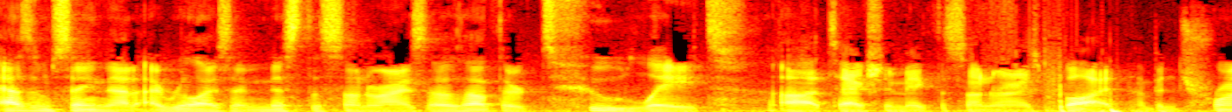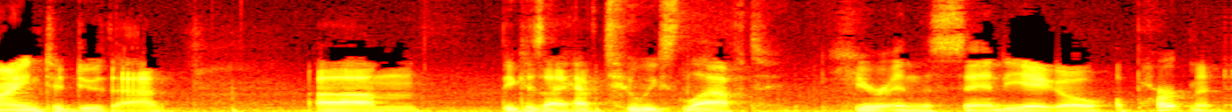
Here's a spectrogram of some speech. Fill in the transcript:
As I'm saying that, I realize I missed the sunrise. I was out there too late uh, to actually make the sunrise, but I've been trying to do that um, because I have two weeks left here in the San Diego apartment.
